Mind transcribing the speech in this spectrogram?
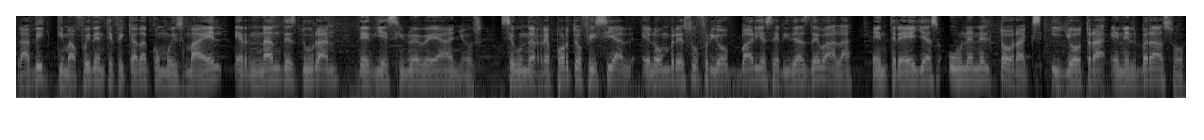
La víctima fue identificada como Ismael Hernández Durán, de 19 años. Según el reporte oficial, el hombre sufrió varias heridas de bala, entre ellas una en el tórax y otra en el brazo,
